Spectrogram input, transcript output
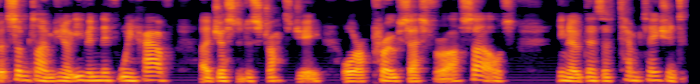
But sometimes, you know, even if we have adjusted a strategy or a process for ourselves, you know, there's a temptation to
